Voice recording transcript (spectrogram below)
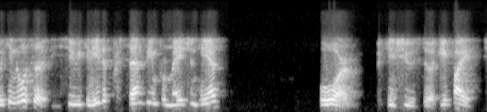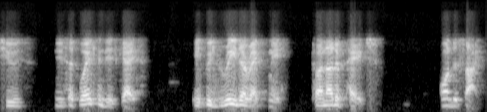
we can also see, we can either present the information here or we can choose to, if I choose New Wales in this case, it will redirect me to another page on the site.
